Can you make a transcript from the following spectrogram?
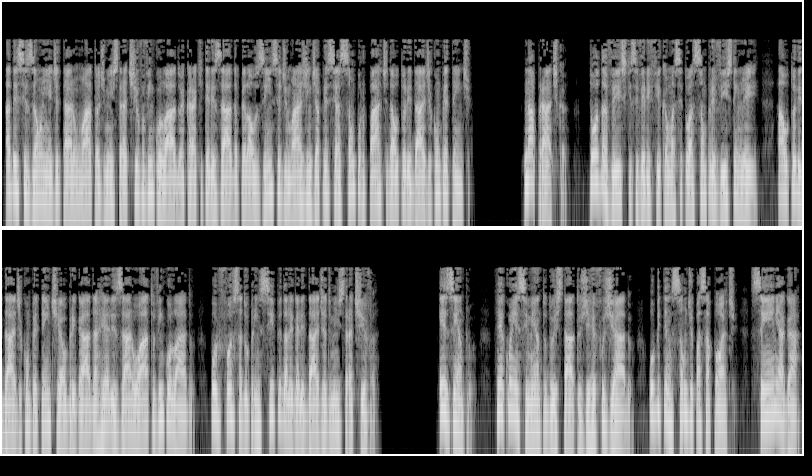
a decisão em editar um ato administrativo vinculado é caracterizada pela ausência de margem de apreciação por parte da autoridade competente. Na prática, toda vez que se verifica uma situação prevista em lei, a autoridade competente é obrigada a realizar o ato vinculado, por força do princípio da legalidade administrativa. Exemplo, reconhecimento do status de refugiado, obtenção de passaporte, CNH,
